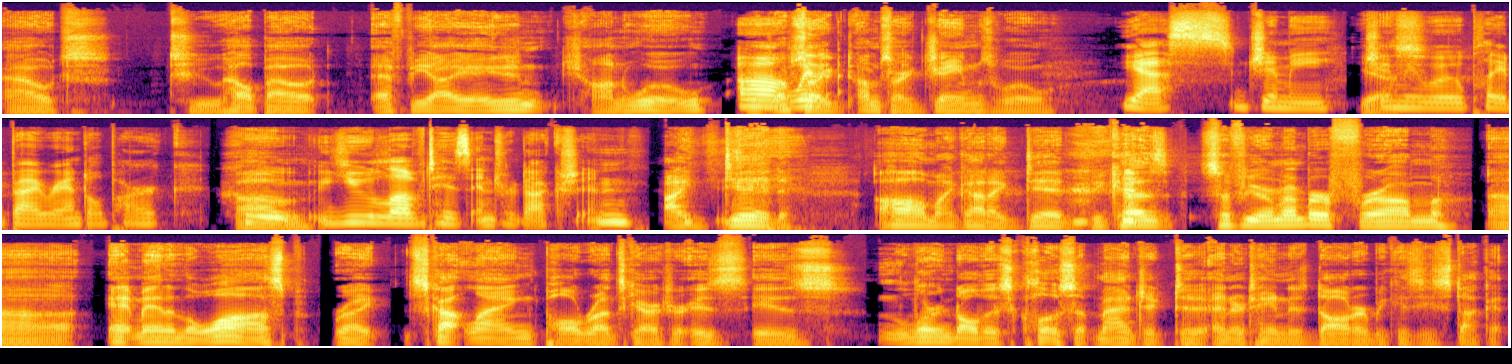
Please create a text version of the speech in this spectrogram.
out to help out FBI agent John Woo. Or, Uh, I'm sorry, I'm sorry, James Woo. Yes, Jimmy. Yes. Jimmy Woo, played by Randall Park, who Um, you loved his introduction. I did. Oh my god, I did because so if you remember from uh, Ant Man and the Wasp, right? Scott Lang, Paul Rudd's character, is is learned all this close up magic to entertain his daughter because he's stuck at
